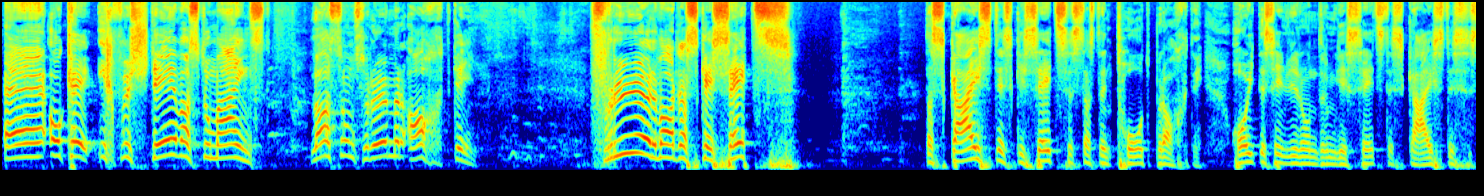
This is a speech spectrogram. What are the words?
äh, okay, ich verstehe, was du meinst. Lass uns Römer 8 gehen. Früher war das Gesetz das Geist des Gesetzes, das den Tod brachte. Heute sind wir unter dem Gesetz des Geistes,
